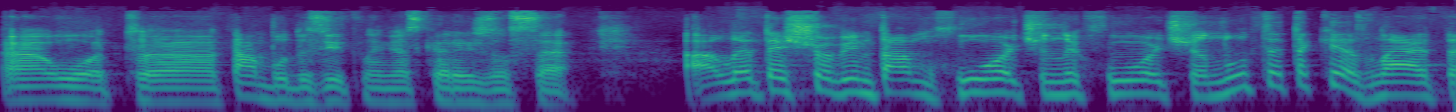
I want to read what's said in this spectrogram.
Е, От е, там буде зіткнення, скоріш за все. Але те, що він там хоче, не хоче, ну це таке, знаєте,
